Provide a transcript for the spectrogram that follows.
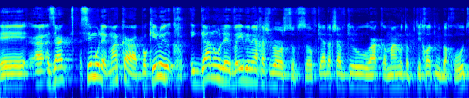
אה, אז רק שימו לב, מה קרה פה? כאילו הגענו ל"ויהי בימי אחשוורוש" סוף סוף, כי עד עכשיו כאילו רק אמרנו את הפתיחות מבחוץ,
